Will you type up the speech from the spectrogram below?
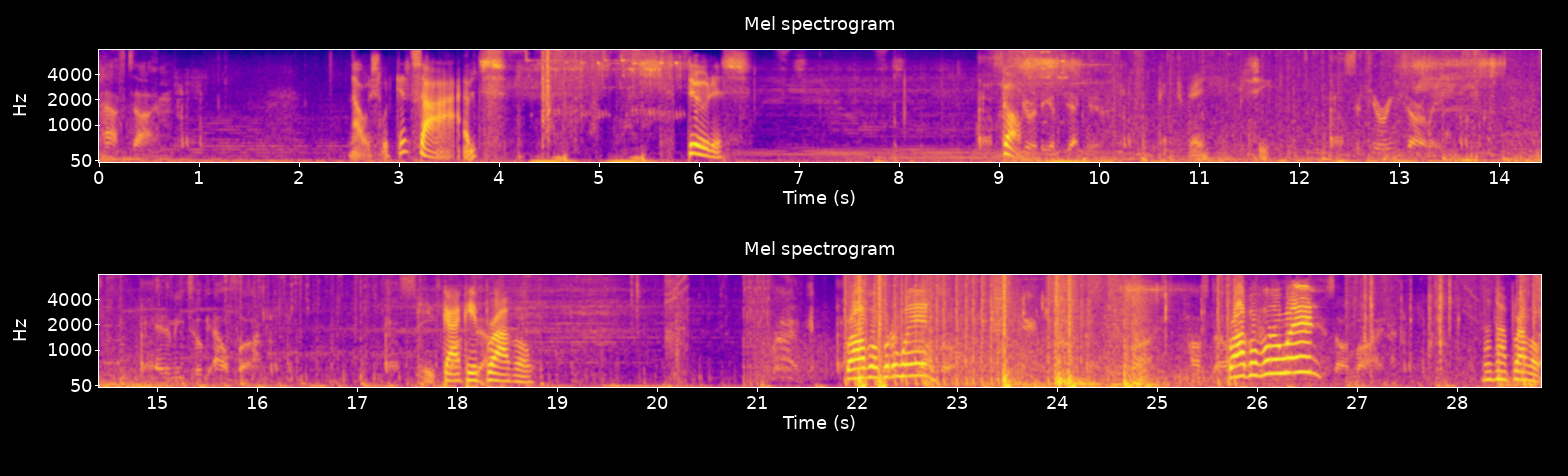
halftime. Now we switching sides. Let's do this. Go. Secure the objective. Okay, ready. Securing Charlie. Enemy took Alpha. You gotta get Bravo. Bravo for the win! Bravo for the win! No, not Bravo.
